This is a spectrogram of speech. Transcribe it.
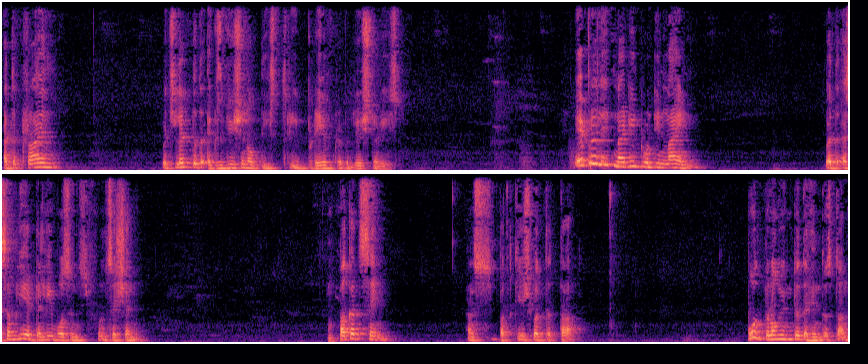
at the trial which led to the execution of these three brave revolutionaries. April 8, 1929, when the assembly at Delhi was in full session, Bhagat Singh and Batukeshwar Datta, both belonging to the Hindustan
